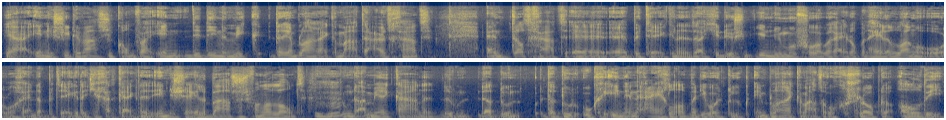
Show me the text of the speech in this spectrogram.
ja, in een situatie komt waarin de dynamiek er in belangrijke mate uitgaat. En dat gaat eh, eh, betekenen dat je dus je nu moet voorbereiden op een hele lange oorlog. En dat betekent dat je gaat kijken naar de industriële basis van een land. Mhm. Dat doen de Amerikanen, dat doen, dat, doen, dat doet Oekraïne in eigen land. Maar die wordt natuurlijk in belangrijke mate ook gesloopt door al die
